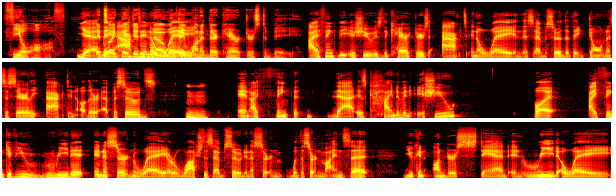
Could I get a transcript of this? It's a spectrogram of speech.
feel off. yeah, it's like they didn't know what they wanted their characters to be. I think the issue is the characters act in a way in this episode that they don't necessarily act in other episodes. Mm-hmm. And I think that that is kind of an issue. But I think if you read it in a certain way or watch this episode in a certain with a certain mindset, you can understand and read a way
